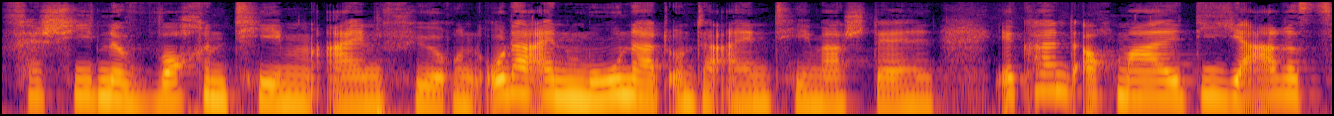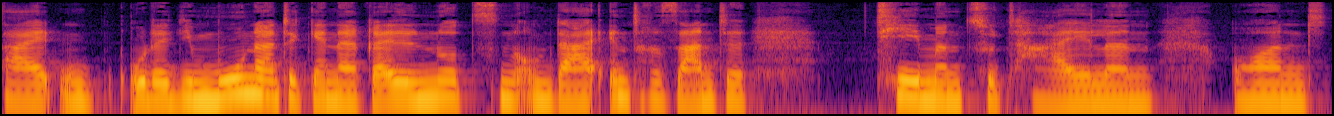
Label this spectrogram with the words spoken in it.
verschiedene Wochenthemen einführen oder einen Monat unter ein Thema stellen. Ihr könnt auch mal die Jahreszeiten oder die Monate generell nutzen, um da interessante Themen zu teilen und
